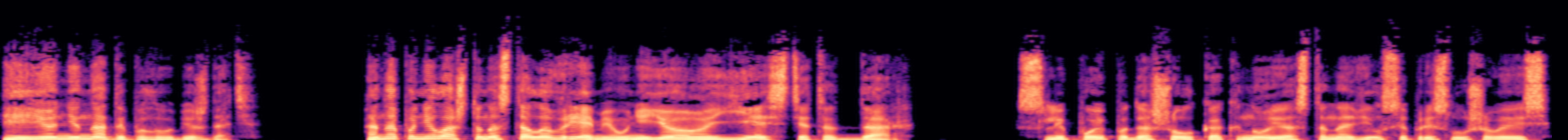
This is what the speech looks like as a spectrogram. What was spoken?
Ее не надо было убеждать. Она поняла, что настало время, у нее есть этот дар. Слепой подошел к окну и остановился, прислушиваясь.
